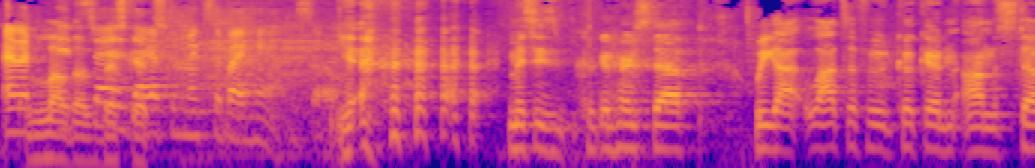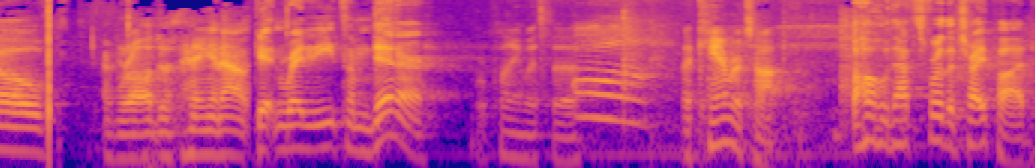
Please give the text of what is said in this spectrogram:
And it, Love those biscuits. I have to mix it by hand, so. Yeah. Missy's cooking her stuff. We got lots of food cooking on the stove. And we're all just hanging out, getting ready to eat some dinner. We're playing with a, a camera top. Oh, that's for the tripod.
